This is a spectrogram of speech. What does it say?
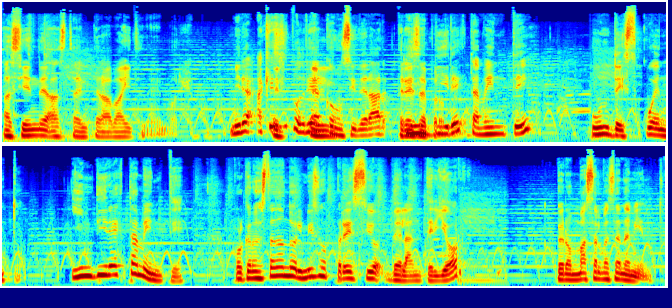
asciende hasta el terabyte de memoria. Mira, aquí se podría considerar indirectamente un descuento. Indirectamente. Porque nos están dando el mismo precio del anterior, pero más almacenamiento.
